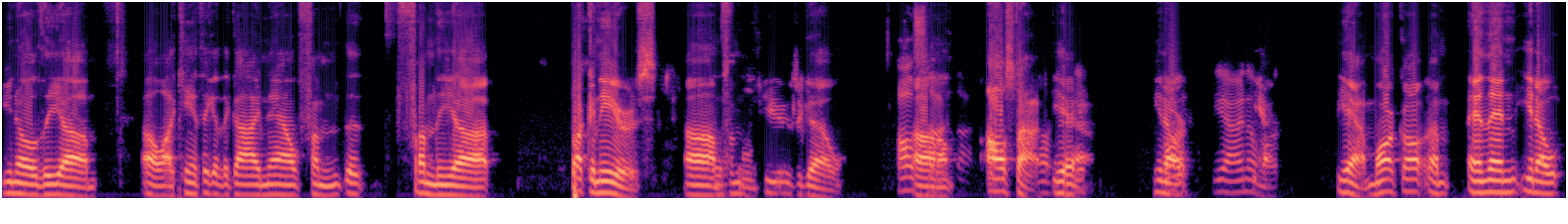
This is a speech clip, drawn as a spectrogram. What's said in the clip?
You know, the um, oh, I can't think of the guy now from the from the uh, Buccaneers um, from a few years ago. All Um, All Star, Oh, yeah. yeah. You know, Mark. Yeah, I know Yeah. Mark. yeah, Mark. Um, and then you know,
